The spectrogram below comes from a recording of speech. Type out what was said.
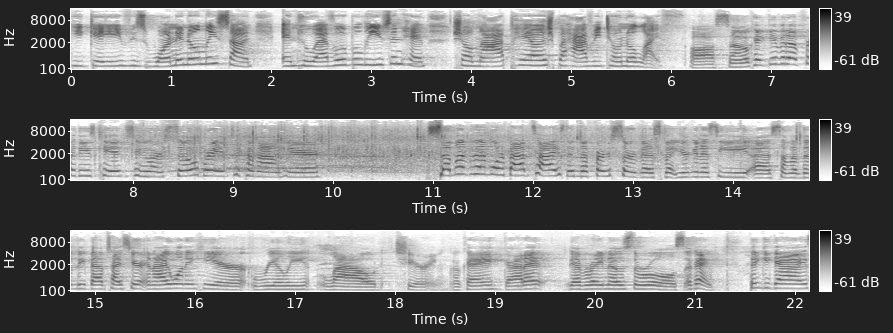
he gave his one and only son and whoever believes in him shall not perish but have eternal life. Awesome. Okay, give it up for these kids who are so brave to come out here. Some of them were baptized in the first service, but you're going to see uh, some of them be baptized here, and I want to hear really loud cheering. Okay, got it? Everybody knows the rules. Okay, thank you guys.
